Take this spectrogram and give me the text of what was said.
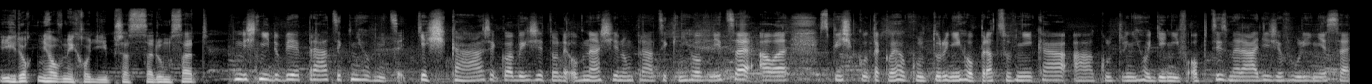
jich do knihovny chodí přes 700. V dnešní době je práce knihovnice těžká. Řekla bych, že to neobnáší jenom práci knihovnice, ale spíš takového kulturního pracovníka a kulturního dění v obci. Jsme rádi, že v Hulíně se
